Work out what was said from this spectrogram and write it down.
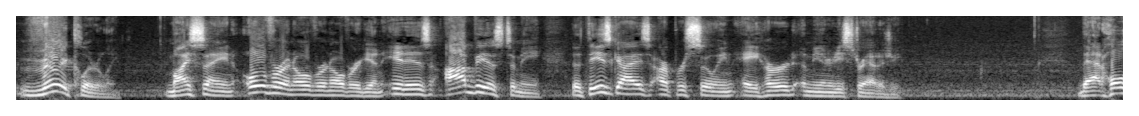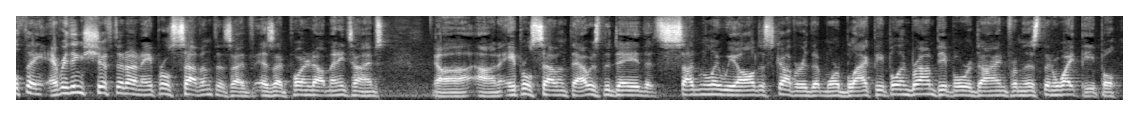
very clearly my saying over and over and over again it is obvious to me that these guys are pursuing a herd immunity strategy. That whole thing, everything shifted on April 7th, as I've, as I pointed out many times. Uh, on April 7th, that was the day that suddenly we all discovered that more black people and brown people were dying from this than white people.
